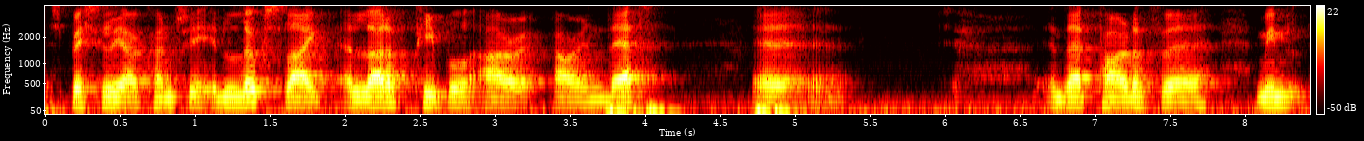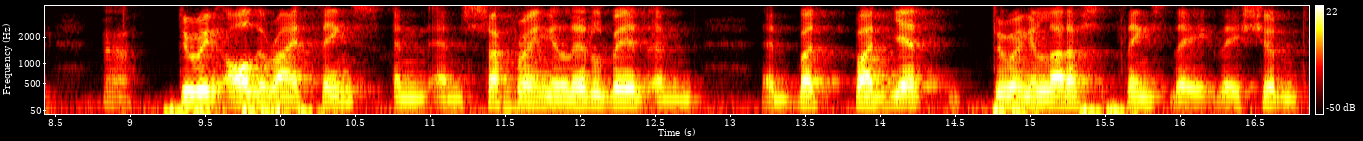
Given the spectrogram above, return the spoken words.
especially our country, it looks like a lot of people are are in that uh, in that part of. Uh, I mean, Yeah. doing all the right things and and suffering a little bit and and but but yet doing a lot of things they they shouldn't.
